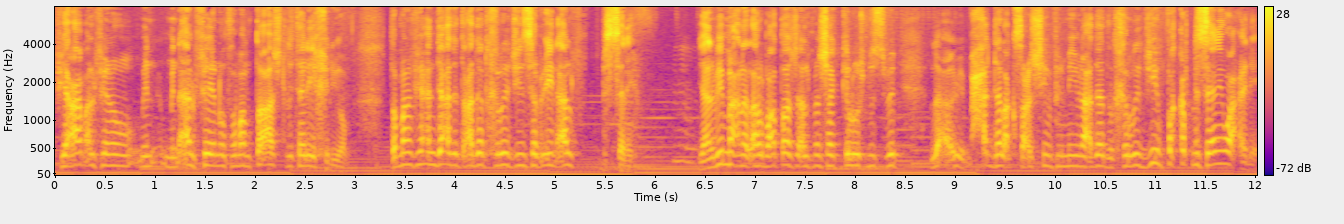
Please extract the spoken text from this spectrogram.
في عام 2000 من, من 2018 لتاريخ اليوم. طبعا في عندي عدد عدد خريجين 70000 بالسنة. يعني بمعنى ال 14000 ما شكلوش نسبة لا بحدها الأقصى 20% من أعداد الخريجين فقط لسنه واحدة،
